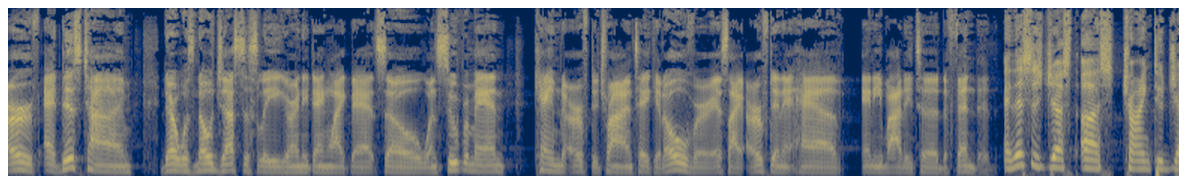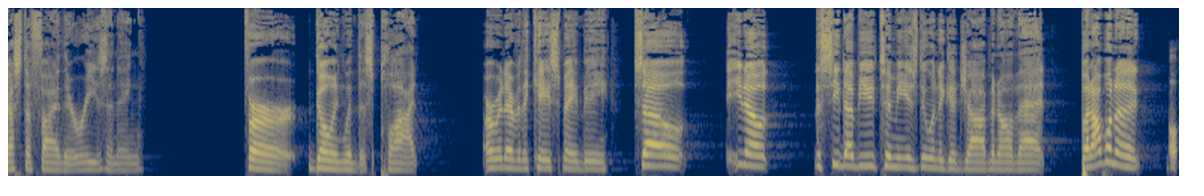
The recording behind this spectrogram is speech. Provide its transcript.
Earth at this time, there was no Justice League or anything like that. So when Superman came to Earth to try and take it over, it's like Earth didn't have anybody to defend it. And this is just us trying to justify their reasoning for going with this plot or whatever the case may be. So, you know, the CW to me is doing a good job and all that. But I want to Oh.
